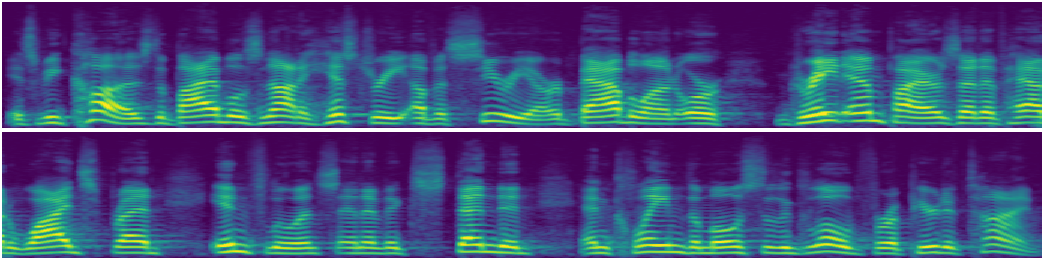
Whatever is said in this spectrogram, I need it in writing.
It's because the Bible is not a history of Assyria or Babylon or great empires that have had widespread influence and have extended and claimed the most of the globe for a period of time.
